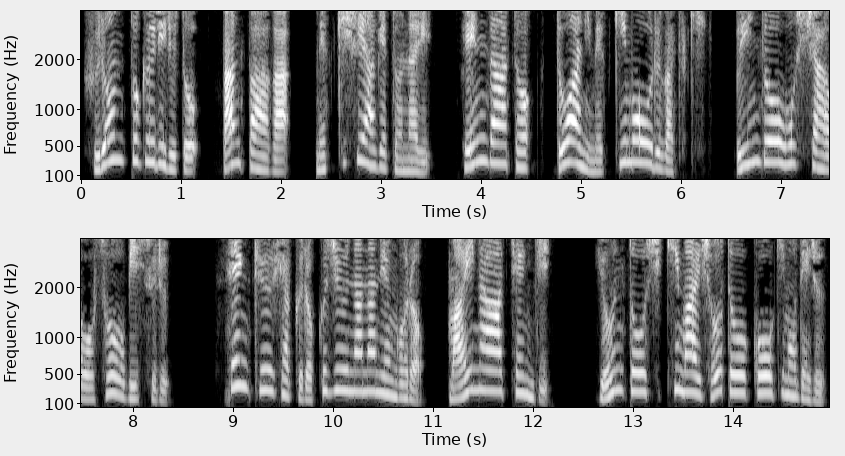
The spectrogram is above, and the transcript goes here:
フロントグリルとバンパーがメッキ仕上げとなり、フェンダーとドアにメッキモールが付き、ウィンドウウォッシャーを装備する。1967年頃、マイナーチェンジ。4等式前消灯後期モデル。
